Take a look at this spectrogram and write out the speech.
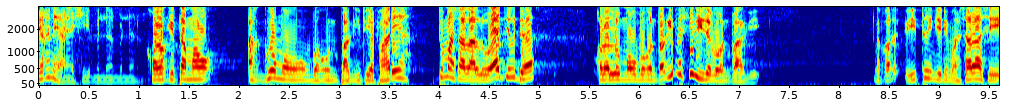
Ya kan ya? ya sih benar-benar Kalau kita mau ah gua mau bangun pagi tiap hari ya, itu masalah lu aja udah. Kalau lu mau bangun pagi pasti bisa bangun pagi. Nah, kalau itu yang jadi masalah sih.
